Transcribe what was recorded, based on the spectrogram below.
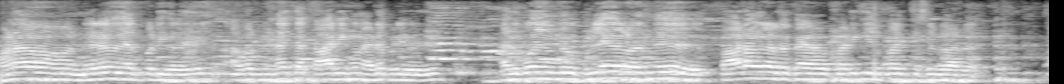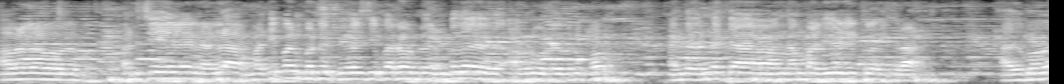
மன நிறைவு ஏற்படுகிறது அவர் நினைத்த காரியங்கள் நடைபெறுகிறது. அதுபோல் இங்கு பிள்ளைகள் வந்து பாடங்கள் க படிக்க படித்து செல்வார்கள் அவர்கள் பரீட்சையில் நல்லா மதிப்பெண் பெற்று தேர்ச்சி பெற வேண்டும் என்பது அவர்களுடைய விருப்பம். அந்த எண்ணத்தை நம்ம ஈடுபட்டு வைக்கிறார். அதுபோக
